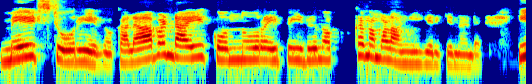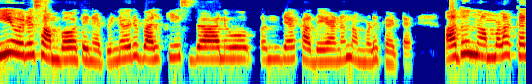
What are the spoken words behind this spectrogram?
മെയ്ഡ് സ്റ്റോറി ആയിരുന്നു. കലാപണ്ടായി കൊന്നു റേപ്പ് ചെയ്ത് എന്നൊക്കെ നമ്മൾ അംഗീകരിക്കുന്നുണ്ട്. ഈ ഒരു സംഭവത്തിന് പിന്നെ ഒരു ബൽക്കീസ് ബാനുവിന്റെ കഥയാണ് നമ്മൾ കേട്ടത് അതും നമ്മളൊക്കെ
